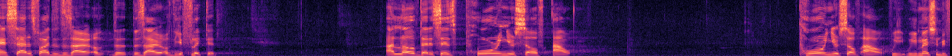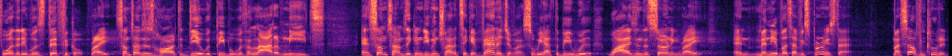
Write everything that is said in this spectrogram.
and satisfy the desire of the desire of the afflicted. I love that it says pouring yourself out. Pouring yourself out. We, we mentioned before that it was difficult, right? Sometimes it's hard to deal with people with a lot of needs. And sometimes they can even try to take advantage of us. So we have to be wise and discerning, right? And many of us have experienced that, myself included.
